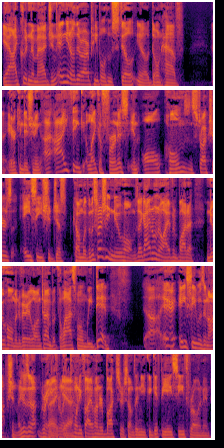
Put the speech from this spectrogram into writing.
Yeah, I couldn't imagine. And you know, there are people who still you know don't have uh, air conditioning. I, I think like a furnace in all homes and structures, AC should just come with them, especially new homes. Like I don't know, I haven't bought a new home in a very long time, but the last one we did. Uh, AC was an option. Like it was an upgrade Right, for like yeah. twenty five hundred bucks or something. You could get the AC thrown in.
